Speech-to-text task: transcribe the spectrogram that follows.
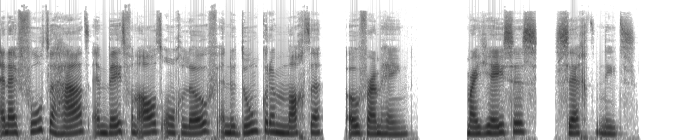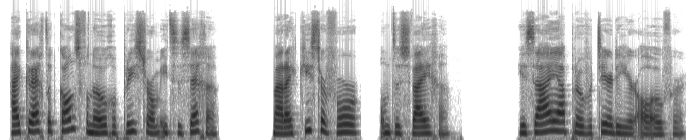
En hij voelt de haat en weet van al het ongeloof en de donkere machten over hem heen. Maar Jezus zegt niets. Hij krijgt de kans van de hoge priester om iets te zeggen, maar hij kiest ervoor om te zwijgen. Jesaja profeteerde hier al over,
